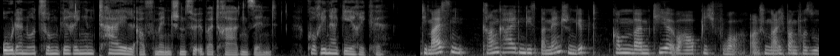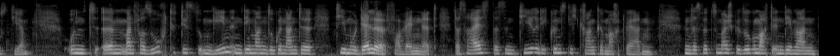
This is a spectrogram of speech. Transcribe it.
oder nur zum geringen Teil auf Menschen zu übertragen sind. Corinna Gericke. Die meisten Krankheiten, die es bei Menschen gibt, kommen beim Tier überhaupt nicht vor, schon gar nicht beim Versuchstier. Und ähm, man versucht, dies zu umgehen, indem man sogenannte Tiermodelle verwendet. Das heißt, das sind Tiere, die künstlich krank gemacht werden. Und das wird zum Beispiel so gemacht, indem man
